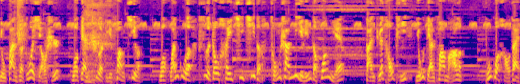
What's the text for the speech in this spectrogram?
有半个多小时，我便彻底放弃了。我环顾了四周黑漆漆的丛山密林的荒野，感觉头皮有点发麻了。不过好在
